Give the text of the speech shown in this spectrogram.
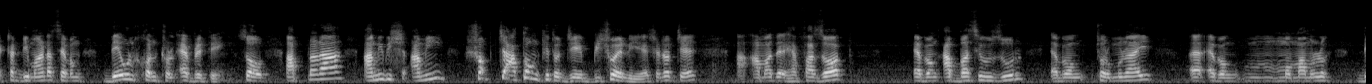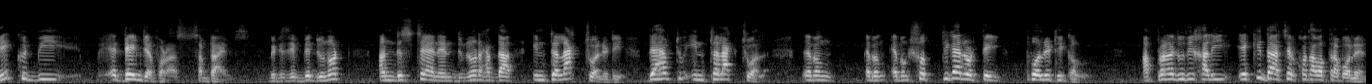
একটা ডিমান্ড আছে এবং they will control everything so আপনারা, আমি আমি সবচেয়ে আতঙ্কিত যে বিষয় নিয়ে, সেটা হচ্ছে আমাদের হেফাজত এবং আব্বাসি হুজুর এবং চরমুনাই এবং মামলুক they could be a danger for us sometimes because if they do not understand and do not have the intellectuality they have to intellectual এবং এবং এবং সত্যিকার অর্থেই পলিটিক্যাল আপনারা যদি খালি একই দাসের কথাবার্তা বলেন,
